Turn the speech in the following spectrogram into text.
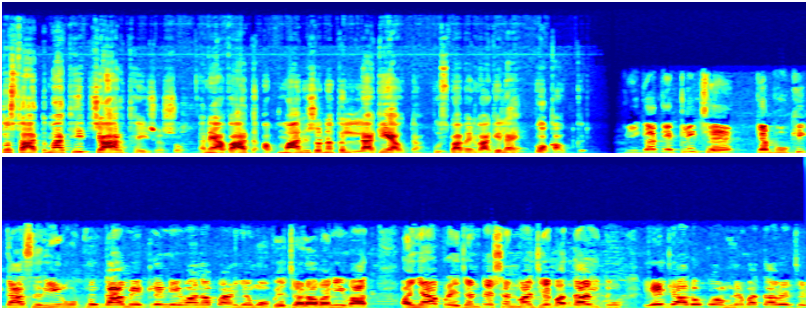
તો સાતમાંથી ચાર થઈ જશો. અને આ વાત અપમાનજનક લાગી આવતા. પુષ્પાબેન વાઘેલાએ વોકઆઉટ કર્યું વિગત એટલી છે કે ભૂખી કાંસ રીરૂટનું કામ એટલે નેવાના પાણીએ મોભે ચડાવવાની વાત. અહીંયા પ્રેઝન્ટેશનમાં જે બતાવ્યું હતું, એ જ આ લોકો અમને બતાવે છે.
